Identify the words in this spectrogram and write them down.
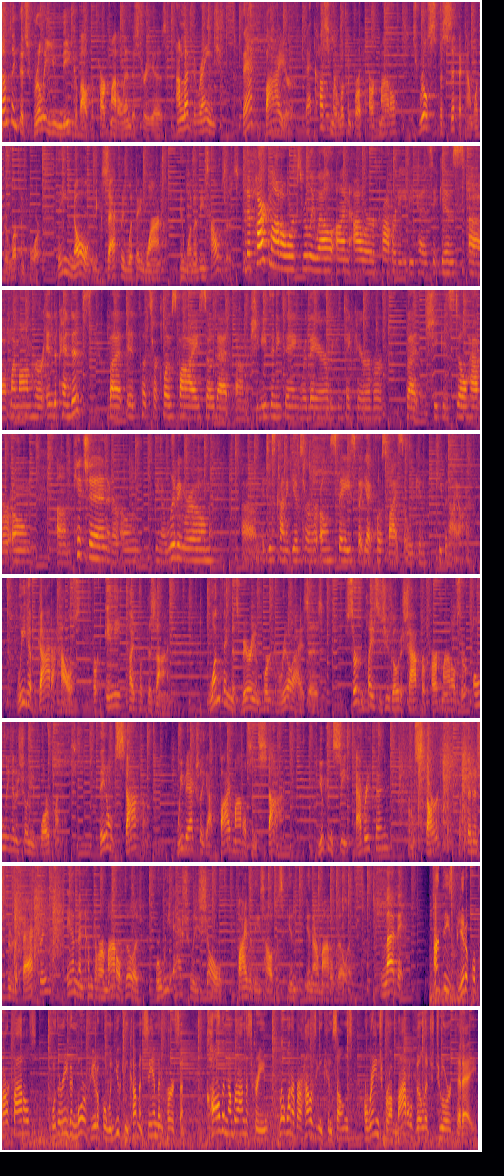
Something that's really unique about the park model industry is I love the range. that buyer, that customer looking for a park model is real specific on what they're looking for. They know exactly what they want in one of these houses. The park model works really well on our property because it gives uh, my mom her independence, but it puts her close by so that um, if she needs anything, we're there, we can take care of her. But she can still have her own um, kitchen and her own, you know, living room. Um, it just kind of gives her her own space, but yet close by so we can keep an eye on her. We have got a house for any type of design. One thing that's very important to realize is certain places you go to shop for park models, they're only going to show you floor plans. They don't stock them. We've actually got five models in stock. You can see everything from start to finish through the factory and then come to our model village where we actually show five of these houses in, in our model village. Love it. Aren't these beautiful park models? Well, they're even more beautiful when you can come and see them in person. Call the number on the screen, let one of our housing consultants arrange for a model village tour today.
